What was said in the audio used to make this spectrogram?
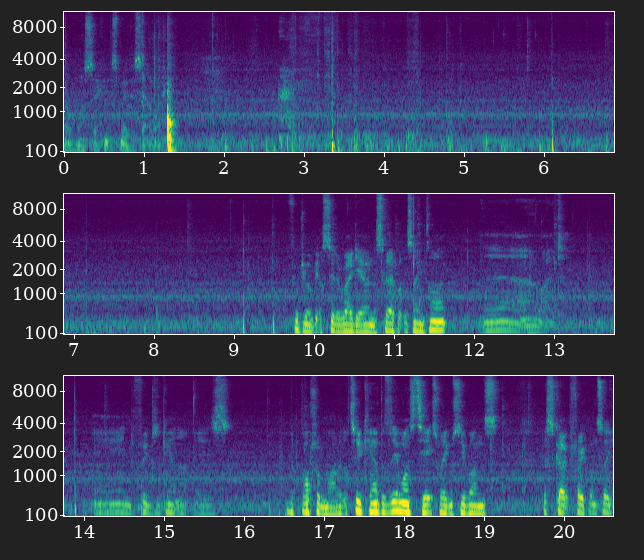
Hold on a second let's move this out of the way. Thought you might be able to see the radio and the scope at the same time. Uh, right. And figures counter is the bottom one. I've got two counters here, one's TX frequency, one's the scope frequency.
